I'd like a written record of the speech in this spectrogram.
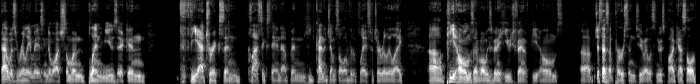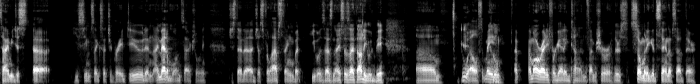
that was really amazing to watch someone blend music and theatrics and classic stand up, and he kind of jumps all over the place, which I really like. Uh, Pete Holmes, I've always been a huge fan of Pete Holmes, uh, just as a person too. I listen to his podcast all the time. He just uh, he seems like such a great dude, and I met him once actually, just at a Just for Laughs thing, but he was as nice as I thought he would be. Um, who Yeah, else? I mean, cool. I- I'm already forgetting tons. I'm sure there's so many good stand-ups out there.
